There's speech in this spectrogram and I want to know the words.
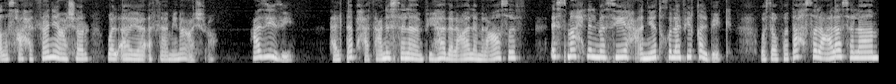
الأصحاح الثاني عشر والآية الثامنة عشرة. عزيزي هل تبحث عن السلام في هذا العالم العاصف؟ اسمح للمسيح أن يدخل في قلبك وسوف تحصل على سلام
